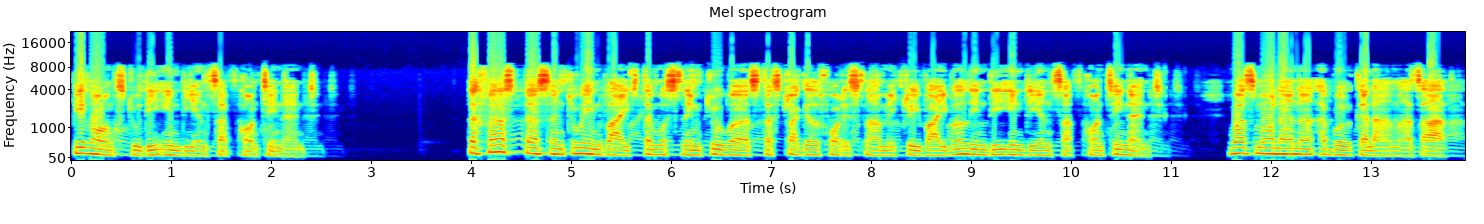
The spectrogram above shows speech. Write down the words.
belongs to the Indian subcontinent. The first person to invite the Muslim towards the struggle for Islamic revival in the Indian subcontinent was Maulana Abul Kalam Azad,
